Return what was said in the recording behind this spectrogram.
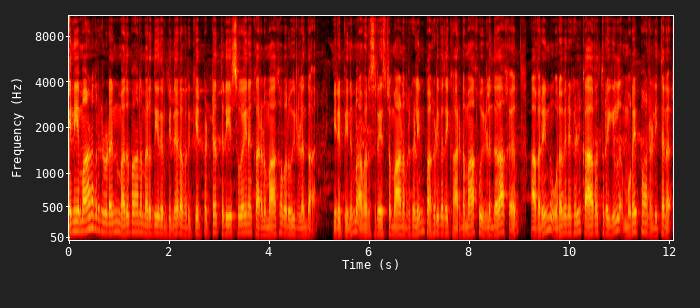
ஏனைய மாணவர்களுடன் மதுபானம் அருந்தியதன் பின்னர் அவருக்கு ஏற்பட்ட திடீர் சுகைன காரணமாக அவர் உயிரிழந்தார். இருப்பினும் அவர் சிரேஷ்ட மாணவர்களின் பகடிவதை காரணமாக உயிரிழந்ததாக அவரின் உறவினர்கள் காவல்துறையில் முறைப்பாடு அளித்தனர்.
